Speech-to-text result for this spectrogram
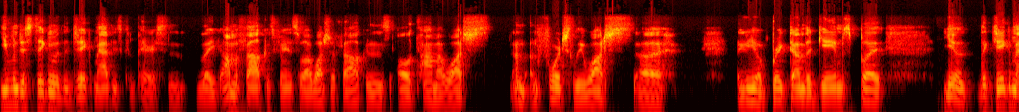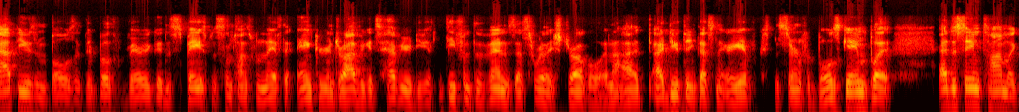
even just sticking with the Jake Matthews comparison, like I'm a Falcons fan, so I watch the Falcons all the time. I watch, unfortunately, watch, uh, you know, break down their games. But you know, like Jake Matthews and Bolles, like they're both very good in space, but sometimes when they have to anchor and drive against heavier de- defensive ends, that's where they struggle. And I, I do think that's an area of concern for Bolles' game. But at the same time, like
